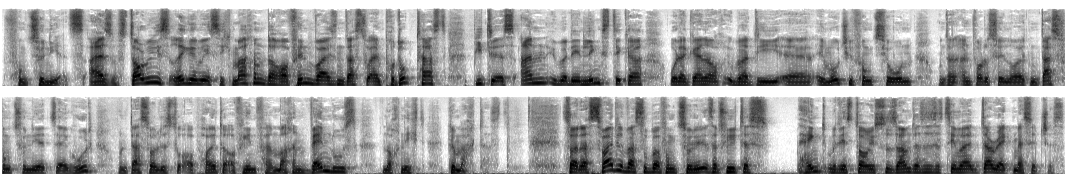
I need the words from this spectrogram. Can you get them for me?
funktioniert's. Also, Stories regelmäßig machen, darauf hinweisen, dass du ein Produkt hast, biete es an über den Linksticker oder gerne auch über die äh, Emoji-Funktion und dann antwortest den Leuten, das funktioniert sehr gut und das solltest du ab heute auf jeden Fall machen, wenn du es noch nicht gemacht hast. So, das zweite, was super funktioniert, ist natürlich das hängt mit den Stories zusammen, das ist das Thema Direct Messages.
